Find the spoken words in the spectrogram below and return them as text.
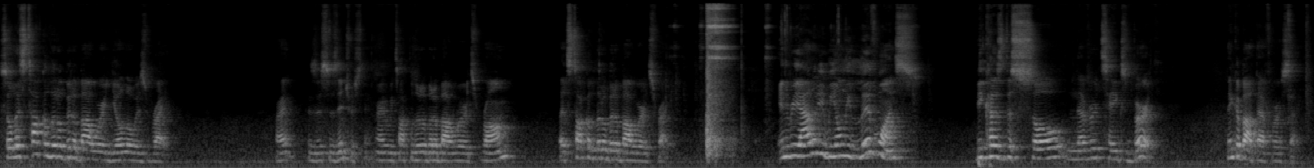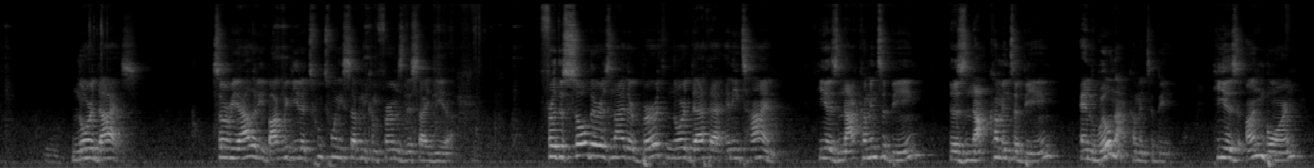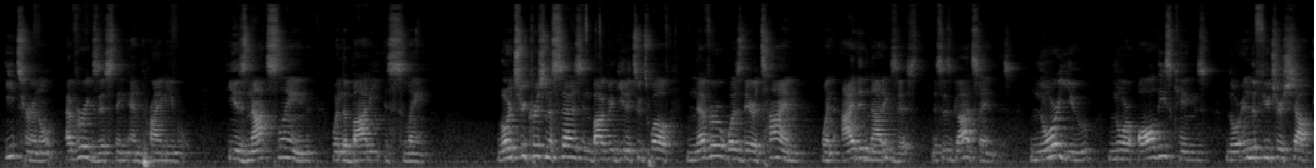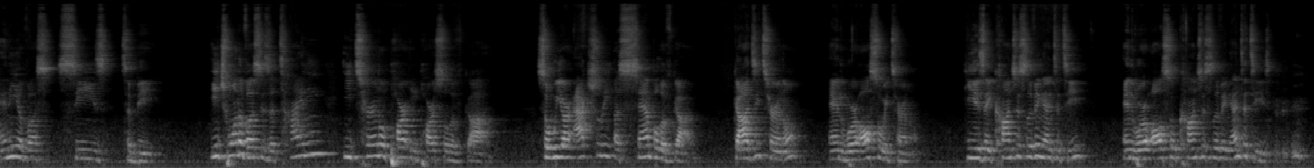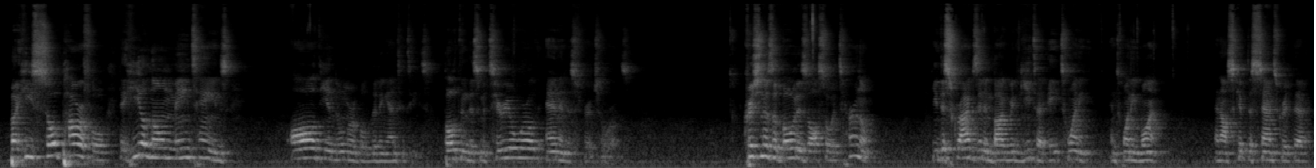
So let's talk a little bit about where YOLO is right. Right? Because this is interesting, right? We talked a little bit about where it's wrong. Let's talk a little bit about where it's right. In reality, we only live once because the soul never takes birth. Think about that for a sec. Nor dies. So in reality, Bhagavad Gita 227 confirms this idea. For the soul there is neither birth nor death at any time. He has not come into being, does not come into being, and will not come into being. He is unborn, eternal, ever existing, and primeval. He is not slain when the body is slain. Lord Sri Krishna says in Bhagavad Gita 2:12, "Never was there a time when I did not exist." This is God saying this. Nor you, nor all these kings, nor in the future shall any of us cease to be. Each one of us is a tiny, eternal part and parcel of God. So we are actually a sample of God. God's eternal, and we're also eternal. He is a conscious living entity, and we're also conscious living entities. But He's so powerful that He alone maintains all the innumerable living entities both in this material world and in the spiritual worlds. Krishna's abode is also eternal. He describes it in Bhagavad Gita 8:20 and 21. And I'll skip the Sanskrit there.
